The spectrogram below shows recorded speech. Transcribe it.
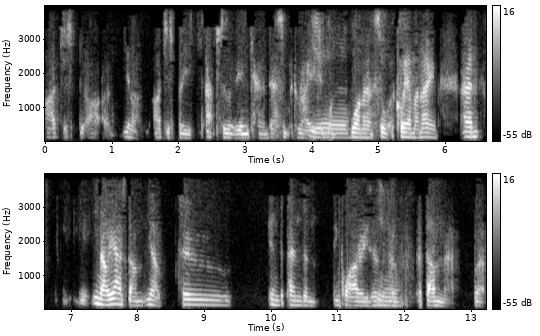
I'd just be- uh, you know I'd just be absolutely incandescent with rage and want to sort of clear my name. And you know he has done you know two independent inquiries have, Yeah. have, have done that, but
